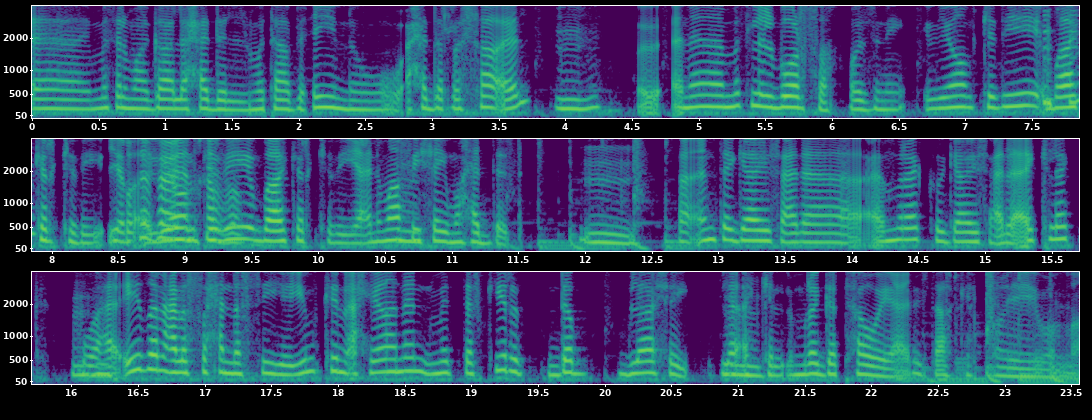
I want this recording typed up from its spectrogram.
آه مثل ما قال أحد المتابعين وأحد الرسائل مم. أنا مثل البورصة وزني اليوم كذي باكر كذي اليوم. كذي باكر كذي يعني ما. في شيء محدد مم. فأنت قايس على عمرك وقايس على أكلك. وأيضا على الصحة النفسية يمكن أحيانا من التفكير تدب بلا شيء بلا مم. أكل مرقة هوا يعني تاكل. إي والله.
